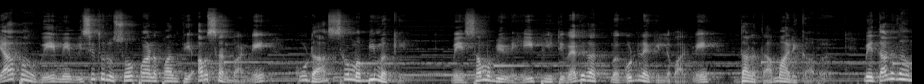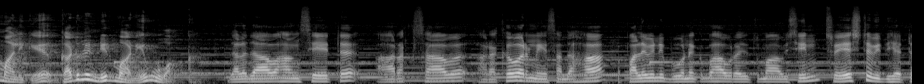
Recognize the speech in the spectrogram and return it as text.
යාපහුවේ මේ විසිතුරු සෝපාන පන්ති අවසන් වන්නේ කුඩා සමබිමකින්. මේ සමබිමෙහි පිහිටි වැදගත්ම ගොඩනැගිල්ල වන්නේ දළදා මාලිකාව. මේ දළදා මාලිකය ගඩුලෙන් නිර්මාණය වූවක්. දළදා වහන්සේට ආරක්ෂාව අරකවරණය සඳහා පළවෙනි බුවනක භාව රජතුමා විසින් ශ්‍රේෂ්ඨ විදිහට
